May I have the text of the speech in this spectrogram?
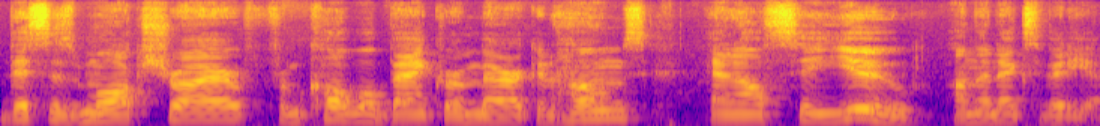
this is Mark Schreier from Coldwell Banker American Homes, and I'll see you on the next video.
